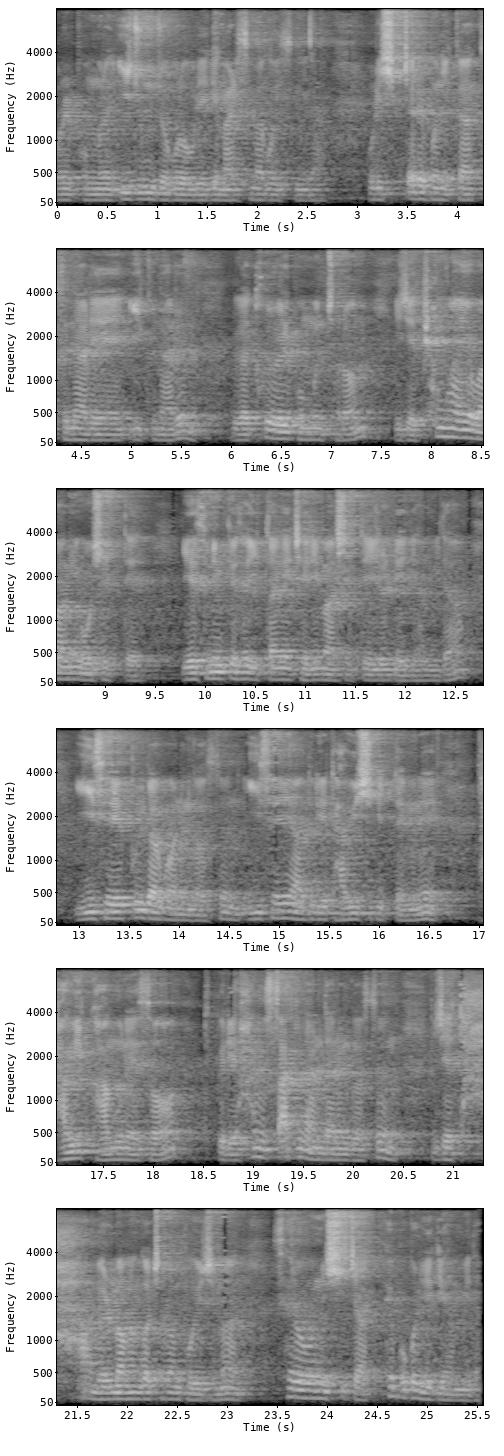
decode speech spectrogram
오늘 본문은 이중적으로 우리에게 말씀하고 있습니다. 우리 10절에 보니까 그날에 이 그날은 우리가 토요일 본문처럼 이제 평화의 왕이 오실 때 예수님께서 이 땅에 재림하실 때 이를 얘기합니다. 이세의 뿔이라고 하는 것은 이세의 아들이 다윗이기 때문에 다윗 가문에서 특별히 한 싹이 난다는 것은 이제 다 멸망한 것처럼 보이지만 새로운 시작, 회복을 얘기합니다.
